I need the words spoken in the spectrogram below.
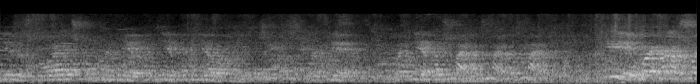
Ниже стоя. 点，快去买，快去买，快去买！去外边。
